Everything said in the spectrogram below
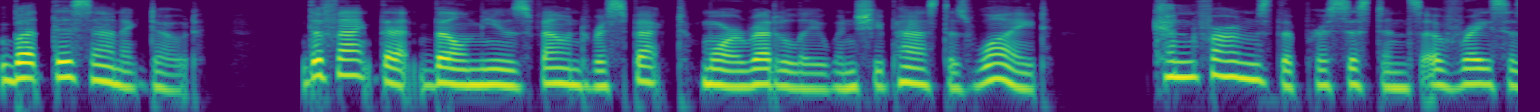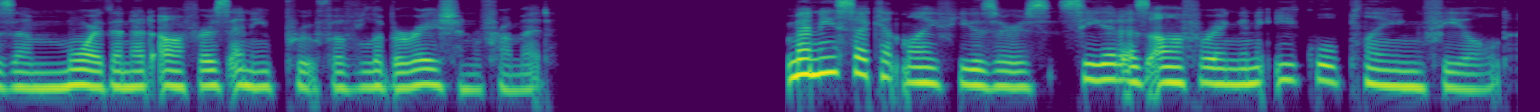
But this anecdote, the fact that Belle Muse found respect more readily when she passed as white, confirms the persistence of racism more than it offers any proof of liberation from it. Many Second Life users see it as offering an equal playing field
